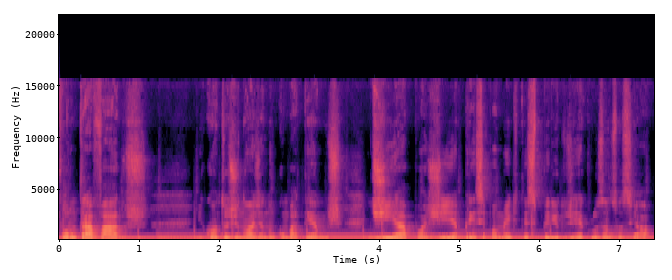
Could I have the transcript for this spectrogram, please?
foram travados. E quantos de nós já não combatemos dia após dia, principalmente nesse período de reclusão social?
